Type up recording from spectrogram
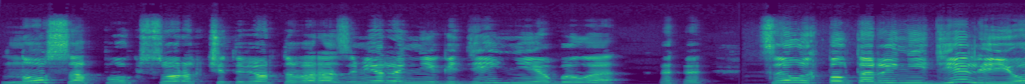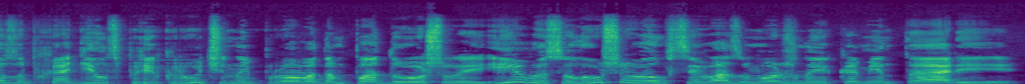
но сапог 44 размера нигде не было. Целых полторы недели Йозеп ходил с прикрученной проводом подошвой и выслушивал всевозможные комментарии.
